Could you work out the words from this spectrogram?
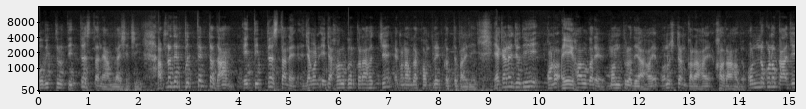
পবিত্র তীর্থস্থানে আমরা এসেছি। আপনাদের প্রত্যেকটা দান এই তীর্থস্থানে, যেমন এটা হলঘর করা হচ্ছে, এখন আমরা কমপ্লিট করতে পারিনি। এখানে যদি কোনো, এই হলঘরে মন্ত্র দেয়া হয়, অনুষ্ঠান করা হয়, করা হবে, অন্য কোনো কাজে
